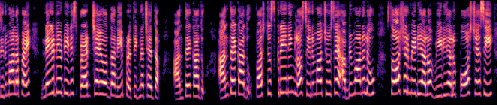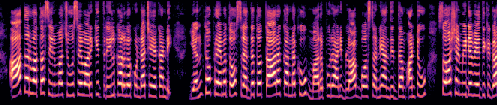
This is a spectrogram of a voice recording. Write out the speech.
సినిమాలపై నెగిటివిటీని స్ప్రెడ్ చేయవద్దని ప్రతిజ్ఞ చేద్దాం. అంతేకాదు అంతేకాదు ఫస్ట్ స్క్రీనింగ్లో సినిమా చూసే అభిమానులు సోషల్ మీడియాలో వీడియోలు పోస్ట్ చేసి ఆ తర్వాత సినిమా చూసే వారికి థ్రిల్ కలగకుండా చేయకండి. ఎంతో ప్రేమతో శ్రద్ధతో తారకన్నకు మరపురాని బ్లాక్ బోస్టర్ని అందిద్దాం అంటూ సోషల్ మీడియా వేదికగా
